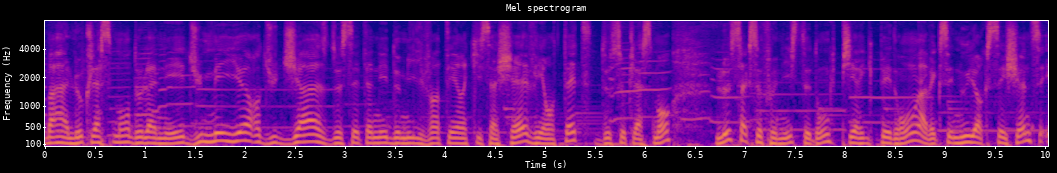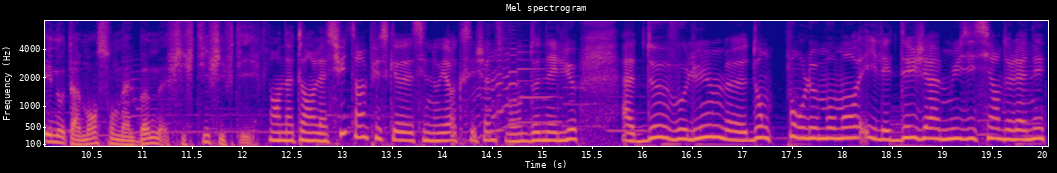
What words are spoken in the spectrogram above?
bah, le classement de l'année, du meilleur du jazz de cette année 2021 qui s'achève. Et en tête de ce classement, le saxophoniste donc Pierrick Pedron avec ses New York Sessions et notamment son album 50-50. On attend la suite hein, puisque ces New York Sessions vont donner lieu à deux volumes. Donc pour le moment, il est déjà musicien de l'année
